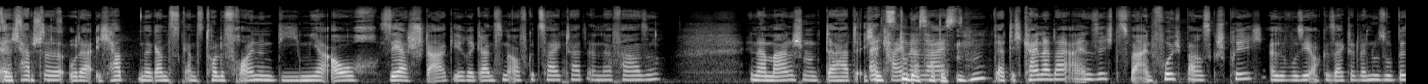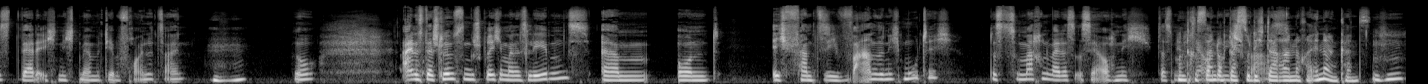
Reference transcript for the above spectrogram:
ich hatte oder ich habe eine ganz, ganz tolle Freundin, die mir auch sehr stark ihre Grenzen aufgezeigt hat in der Phase, in der manischen und da hatte ich Als keinerlei, du das hattest. Mh, da hatte ich keinerlei Einsicht. Es war ein furchtbares Gespräch, also wo sie auch gesagt hat, wenn du so bist, werde ich nicht mehr mit dir befreundet sein. Mhm. So, eines der schlimmsten Gespräche meines Lebens ähm, und ich fand sie wahnsinnig mutig das zu machen, weil das ist ja auch nicht, das macht Interessant ja auch, auch dass Spaß. du dich daran noch erinnern kannst. Mhm.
